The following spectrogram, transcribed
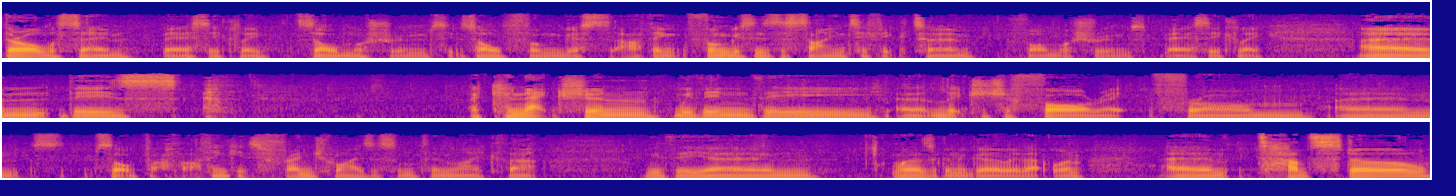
they're all the same. Basically, it's all mushrooms. It's all fungus. I think fungus is the scientific term for mushrooms. Basically, um, there's a connection within the uh, literature for it from um, sort of I think it's French-wise or something like that. With the um, where's I going to go with that one? Um, tadstole,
